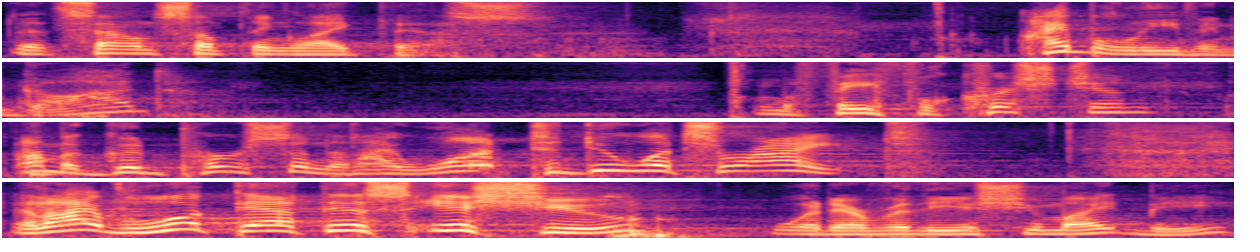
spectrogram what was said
that sounds something like this I believe in God. I'm a faithful Christian. I'm a good person, and I want to do what's right. And I've looked at this issue, whatever the issue might be,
